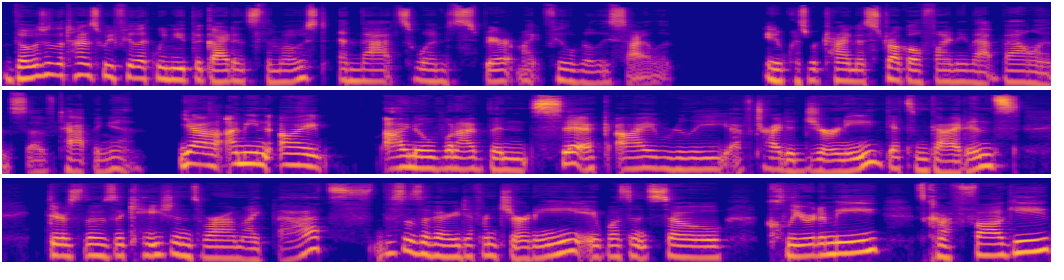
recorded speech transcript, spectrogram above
those are the times we feel like we need the guidance the most. And that's when spirit might feel really silent, because we're trying to struggle finding that balance of tapping in. Yeah. I mean, I I know when I've been sick, I really I've tried to journey, get some guidance. There's those occasions where I'm like, that's this is a very different journey. It wasn't so clear to me. It's kind of foggy.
